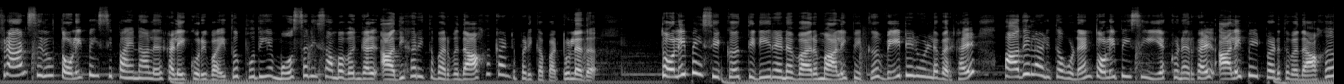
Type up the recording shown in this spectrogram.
பிரான்சில் தொலைபேசி பயனாளர்களை குறிவைத்து புதிய மோசடி சம்பவங்கள் அதிகரித்து வருவதாக கண்டுபிடிக்கப்பட்டுள்ளது. தொலைபேசிக்கு திடீரென வரும் அழைப்பிற்கு வீட்டில் உள்ளவர்கள் பதில் அளித்தவுடன் தொலைபேசி இயக்குநர்கள் அழைப்பேற்படுத்துவதாக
